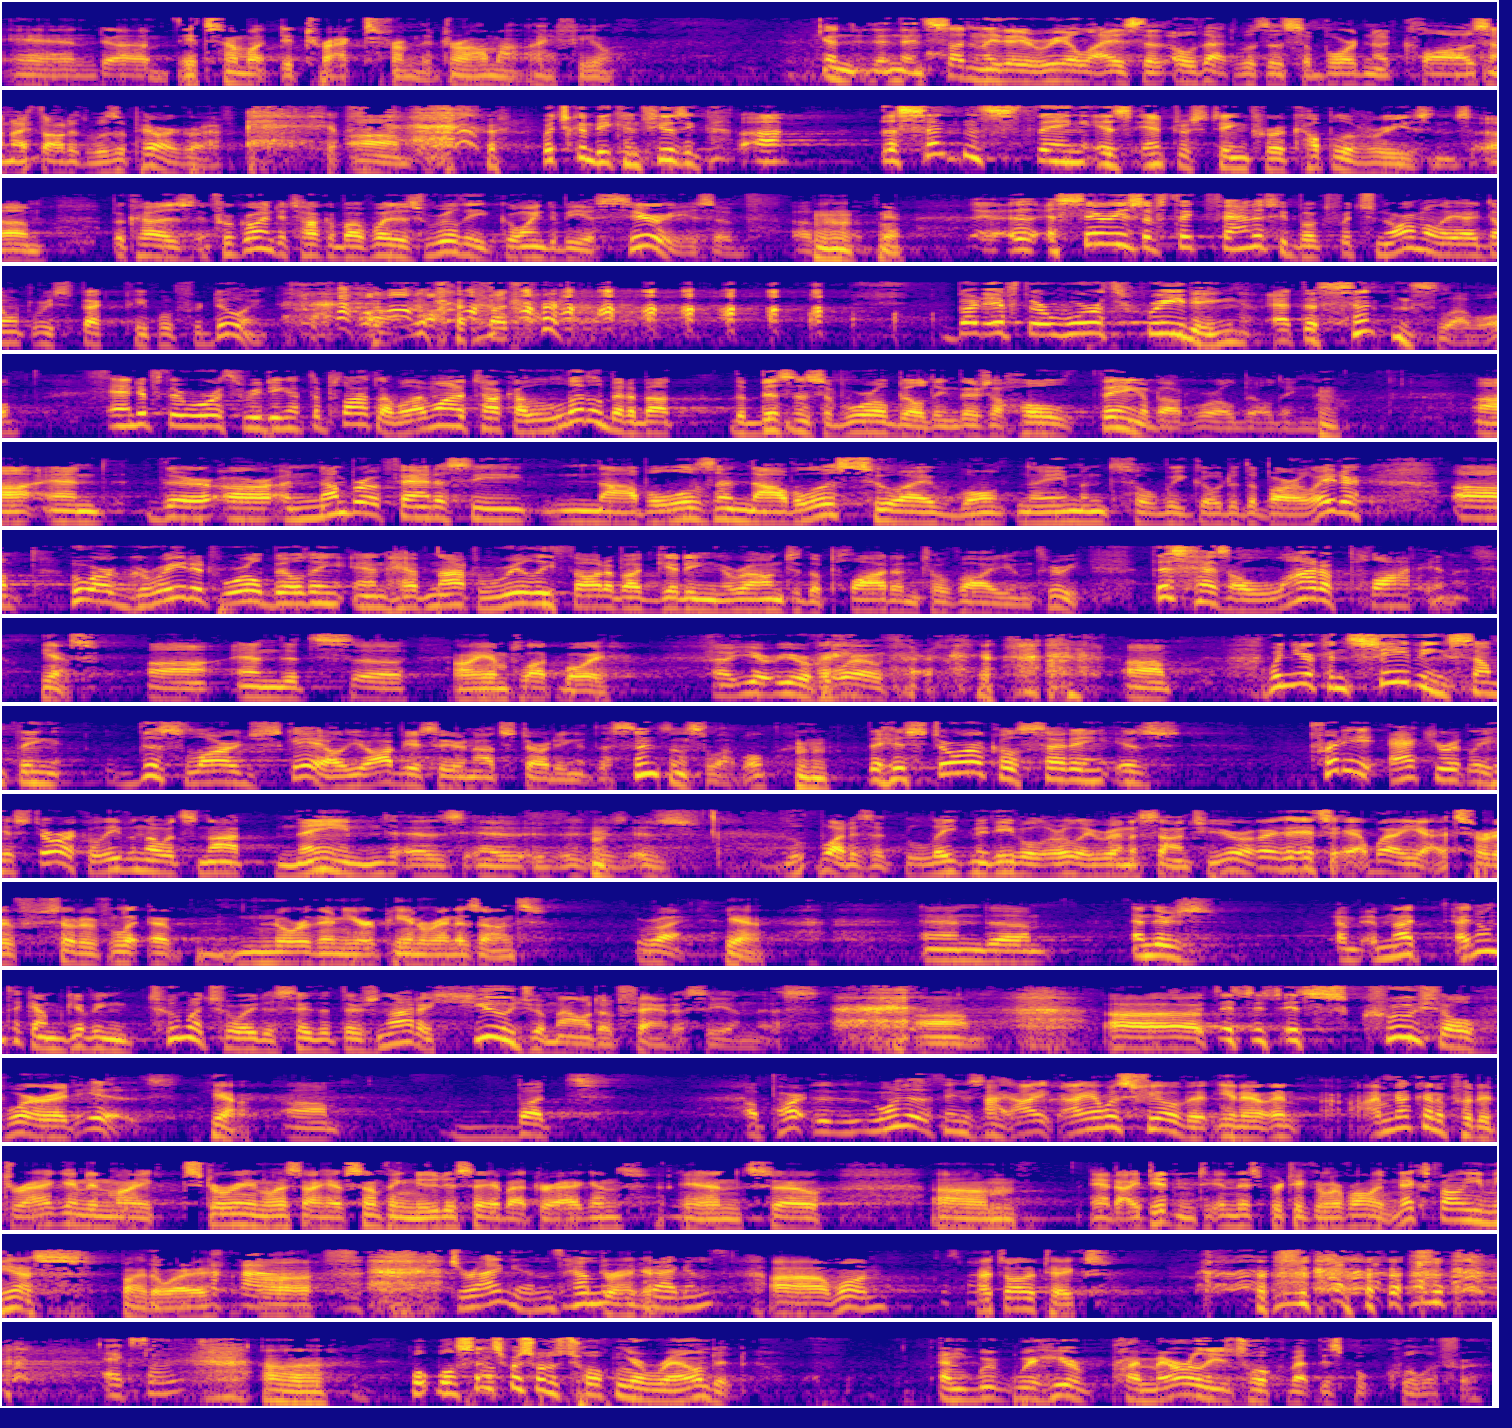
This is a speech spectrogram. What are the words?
and um, it somewhat detracts from the drama, I feel. And, and then suddenly they realize that, oh, that was a subordinate clause, and I thought it was a paragraph, um, which can be confusing. Uh, the sentence thing is interesting for a couple of reasons. Um, because if we're going to talk about what is really going to be a series of, of, of yeah. a, a series of thick fantasy books, which normally I don't respect people for doing. Uh, but, but if they're worth reading at the sentence level, and if they're worth reading at the plot level, I want to talk a little bit about the business of world building. There's a whole thing about world building now. Uh, and there are a number of fantasy novels and novelists who I won't name until we go to the bar later, um, who are great at world building and have not really thought about getting around to the plot until volume three. This has a lot of plot in it, Yes, uh, and it's uh, I am Plot Boy. uh, you're, you're aware of that. um, when you're conceiving something this large scale, you obviously are not starting at the sentence level. The historical setting is pretty accurately historical, even though it's not named as, as, as, as what is it, late medieval, early Renaissance Europe. Well, It's well, yeah, it's sort of sort of uh, Northern European Renaissance. Right. Yeah. And um, and there's. I'm I'm not. I don't think I'm giving too much away to say that there's not a huge amount of fantasy in this. Um, Uh, it's, it's, it's crucial where it is. yeah. Um, but apart, one of the things I, I, I always feel that, you know, and I'm not going to put a dragon in my story unless I have something new to say about dragons. And so, um, and I didn't in this particular volume. Next volume, yes, by the way. Uh, Dragons. How many Dragon. dragons? uh, one. One? That's all it takes. Excellent. Uh, Well, well, since we're sort of talking around it, and we're, we're here primarily to talk about this book, Quillifer,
